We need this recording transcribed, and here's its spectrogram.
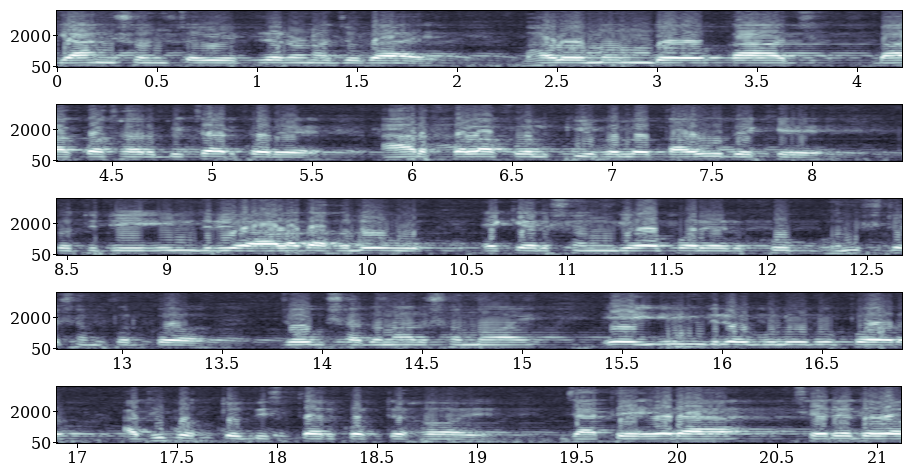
জ্ঞান সঞ্চয়ে প্রেরণা যোগায়, ভালো মন্দ কাজ বা কথার বিচার করে, আর ফলাফল কি হলো তাও দেখে প্রতিটি ইন্দ্রিয় আলাদা হলেও একের সঙ্গে অপরের খুব ঘনিষ্ঠ সম্পর্ক। যোগ সাধনার সময় এই ইন্দ্রিয়গুলোর উপর আধিপত্য বিস্তার করতে হয়, যাতে এরা ছেড়ে দেওয়া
